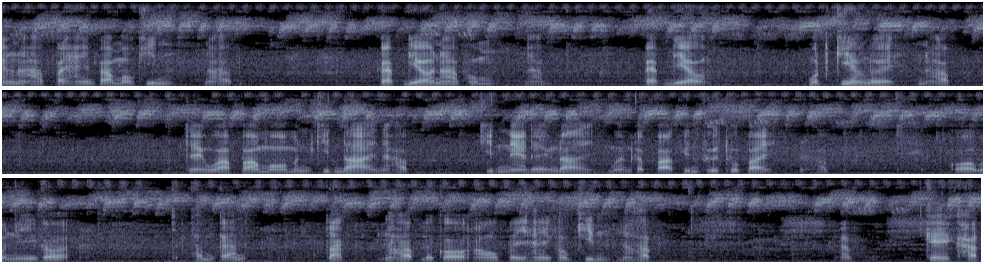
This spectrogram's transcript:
งนะครับ ไปให้ปลาหมอกินนะครับ แป๊บเดียวนะครับผมนะครับ แป๊บเดียวหมดเกลี้ยงเลยนะครับแสดงว่าปลาหมอมันกินได้นะครับ กินแหนแดงได้เหมือนกับปลากินพืชทั่วไปนะครับ ก็วันนี้ก็จะทำการ นะครับ แล้วก็เอาไปให้เขากินนะครับครับแก้ขัด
